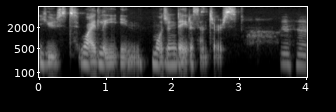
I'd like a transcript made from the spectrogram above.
used widely in modern data centers. Mm-hmm.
